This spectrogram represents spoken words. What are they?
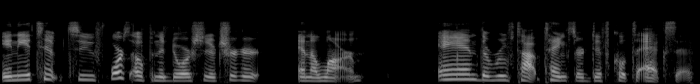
Any attempt to force open the door should have triggered an alarm. And the rooftop tanks are difficult to access.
